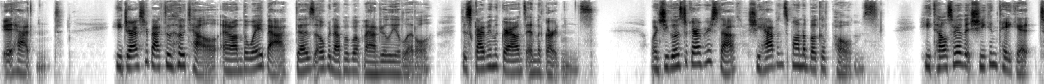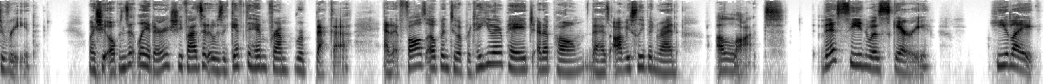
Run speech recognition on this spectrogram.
It hadn't. He drives her back to the hotel and on the way back does open up about Manderley a little, describing the grounds and the gardens. When she goes to grab her stuff, she happens upon a book of poems. He tells her that she can take it to read. When she opens it later, she finds that it was a gift to him from Rebecca, and it falls open to a particular page and a poem that has obviously been read a lot. This scene was scary. He like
